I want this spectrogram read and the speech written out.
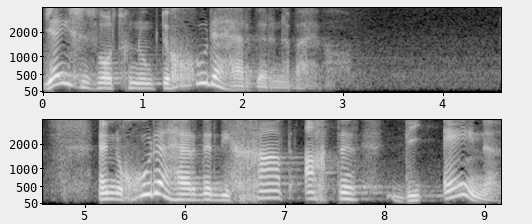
Jezus wordt genoemd de goede herder in de Bijbel. En de goede herder die gaat achter die ene.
